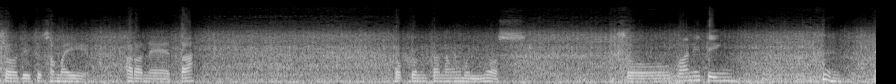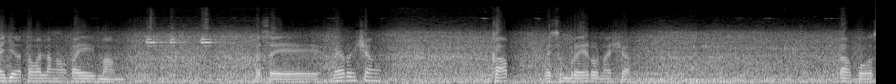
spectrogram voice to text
So, dito sa may Araneta, papunta ng Muñoz. So, funny thing, medyo natawa lang ako kay ma'am. Kasi, meron siyang cup, may sombrero na siya. Tapos,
